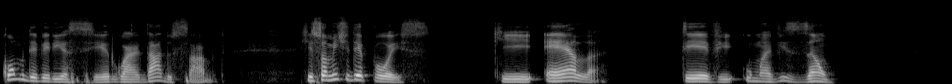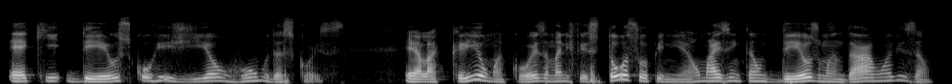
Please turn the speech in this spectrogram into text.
como deveria ser guardado o sábado, que somente depois que ela teve uma visão é que Deus corrigia o rumo das coisas. Ela cria uma coisa, manifestou a sua opinião, mas então Deus mandava uma visão.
